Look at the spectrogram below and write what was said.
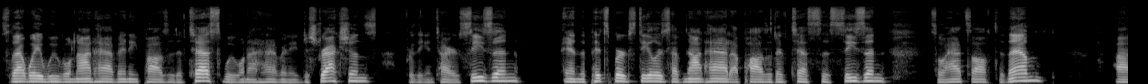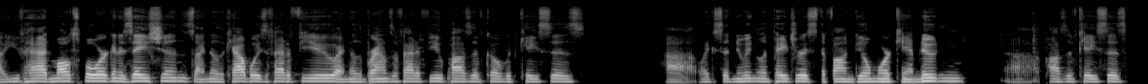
so that way we will not have any positive tests. We will not have any distractions for the entire season. And the Pittsburgh Steelers have not had a positive test this season. So hats off to them. Uh, you've had multiple organizations. I know the Cowboys have had a few. I know the Browns have had a few positive COVID cases. Uh, like I said, New England Patriots, Stephon Gilmore, Cam Newton, uh, positive cases.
